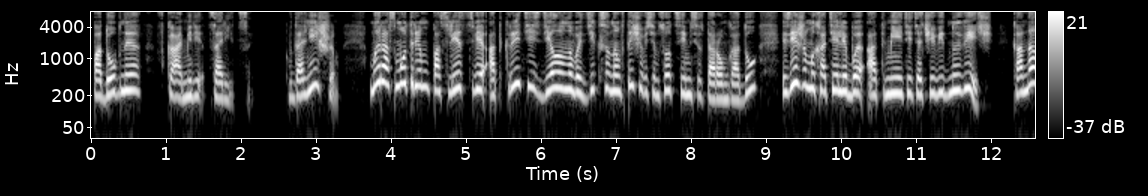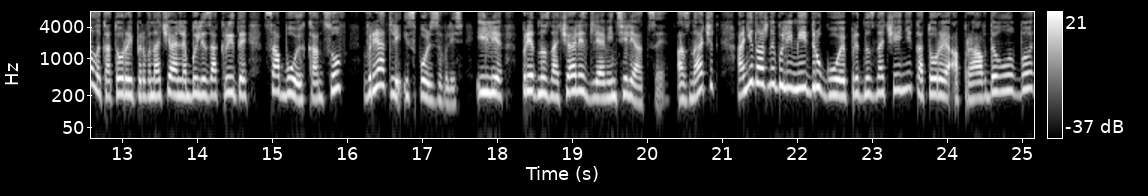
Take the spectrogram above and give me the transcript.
подобное в камере царицы. В дальнейшем мы рассмотрим последствия открытия, сделанного Диксоном в 1872 году. Здесь же мы хотели бы отметить очевидную вещь. Каналы, которые первоначально были закрыты с обоих концов, вряд ли использовались или предназначались для вентиляции, а значит, они должны были иметь другое предназначение, которое оправдывало бы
